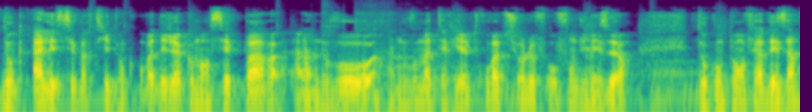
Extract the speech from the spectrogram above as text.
Donc allez, c'est parti. Donc on va déjà commencer par un nouveau, un nouveau matériel trouvable sur le, au fond du Nether. Donc on peut en faire des armes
